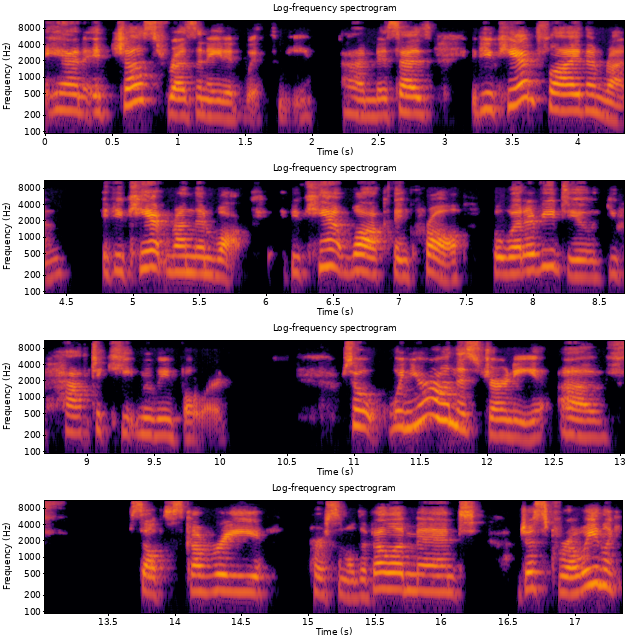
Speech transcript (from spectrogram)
and it just resonated with me. Um, it says, if you can't fly, then run. If you can't run, then walk. If you can't walk, then crawl. But whatever you do, you have to keep moving forward. So when you're on this journey of self discovery, personal development, just growing, like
